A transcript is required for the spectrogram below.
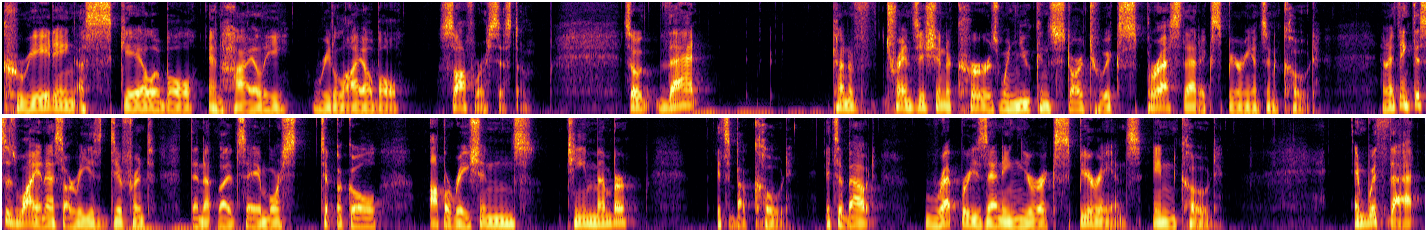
creating a scalable and highly reliable software system. So that kind of transition occurs when you can start to express that experience in code. And I think this is why an SRE is different than, let's say, a more typical operations team member. It's about code, it's about representing your experience in code. And with that,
